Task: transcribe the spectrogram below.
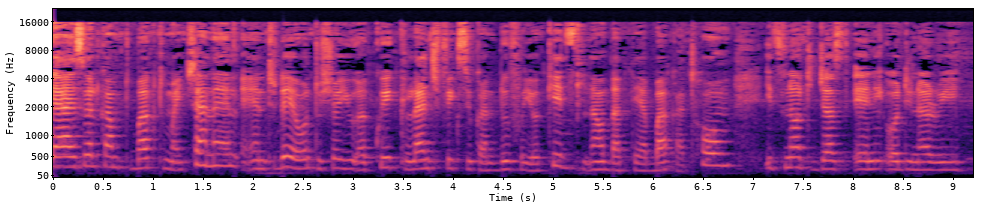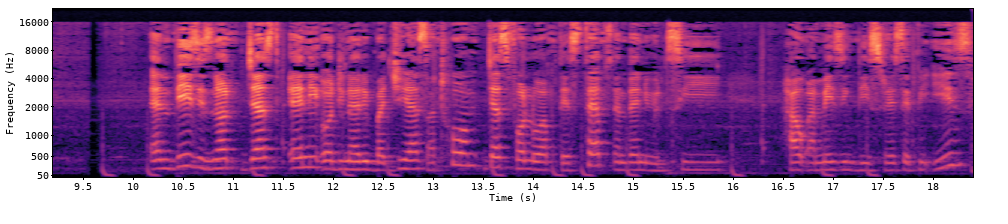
Guys, welcome back to my channel and today I want to show you a quick lunch fix you can do for your kids now that they are back at home. It's not just any ordinary and this is not just any ordinary bhajias at home. Just follow up the steps and then you will see how amazing this recipe is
